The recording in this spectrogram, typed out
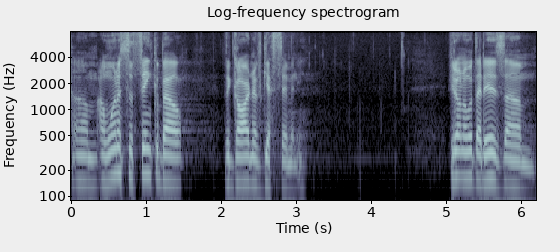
Um, I want us to think about the Garden of Gethsemane. If you don't know what that is, um,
